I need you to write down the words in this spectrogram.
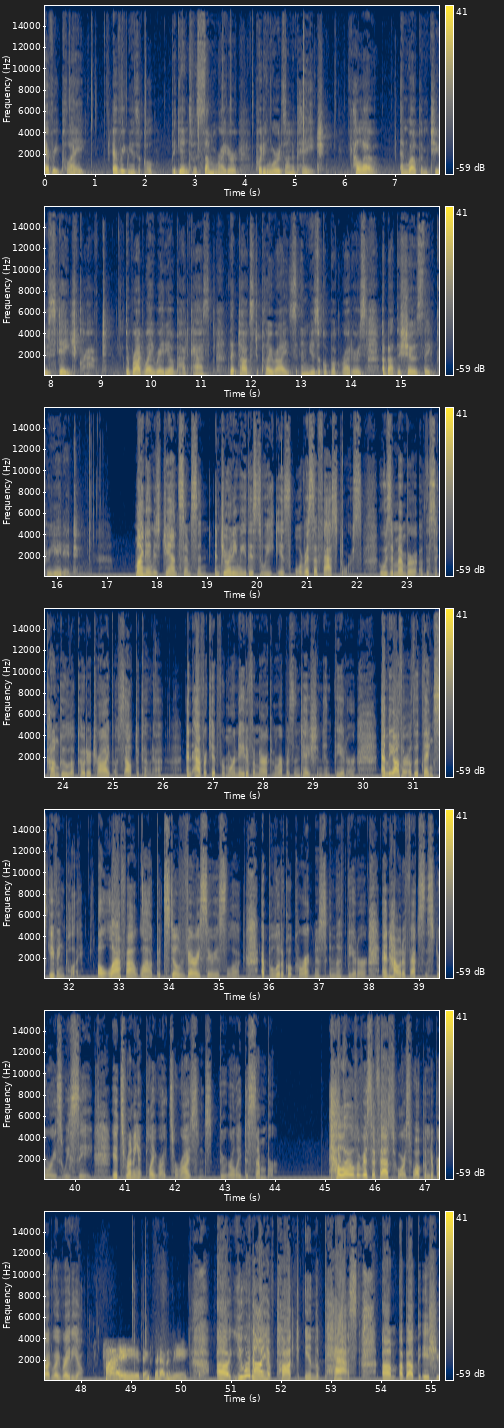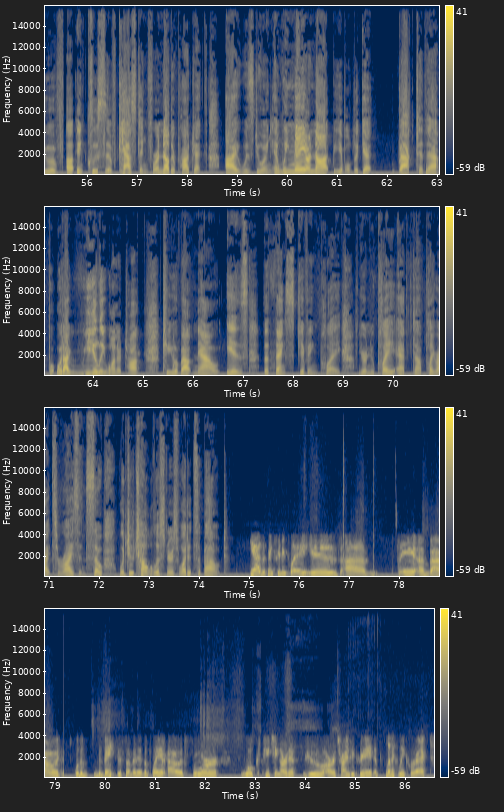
Every play, every musical begins with some writer putting words on a page. Hello, and welcome to Stagecraft, the Broadway radio podcast that talks to playwrights and musical book writers about the shows they've created. My name is Jan Simpson, and joining me this week is Larissa FastHorse, who is a member of the Sicangu Lakota tribe of South Dakota, an advocate for more Native American representation in theater, and the author of the Thanksgiving play, a laugh out loud but still very serious look at political correctness in the theater and how it affects the stories we see. It's running at Playwrights Horizons through early December. Hello, Larissa FastHorse. Welcome to Broadway Radio. Hi, thanks for having me. Uh, you and I have talked in the past um, about the issue of uh, inclusive casting for another project I was doing, and we may or not be able to get back to that. But what I really want to talk to you about now is the Thanksgiving play, your new play at uh, Playwrights Horizon. So, would you tell listeners what it's about? Yeah, the Thanksgiving play is um, play about well, the the basis of it is a play about four woke teaching artists who are trying to create a politically correct,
